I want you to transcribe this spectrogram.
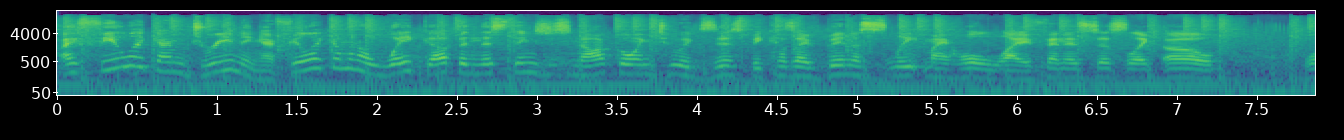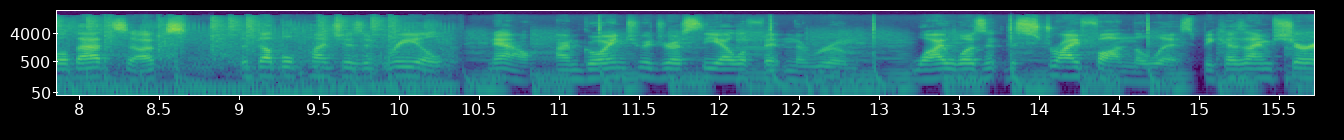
I feel like I'm dreaming. I feel like I'm gonna wake up and this thing's just not going to exist because I've been asleep my whole life and it's just like, oh, well that sucks. The double punch isn't real. Now, I'm going to address the elephant in the room. Why wasn't the Strife on the list? Because I'm sure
